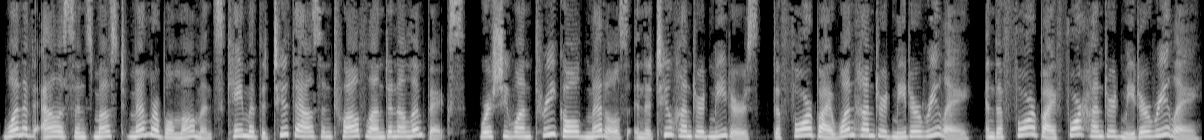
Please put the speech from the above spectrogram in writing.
One of Allyson's most memorable moments came at the 2012 London Olympics, where she won three gold medals in the 200 meters, the 4x100 meter relay, and the 4x400 meter relay.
